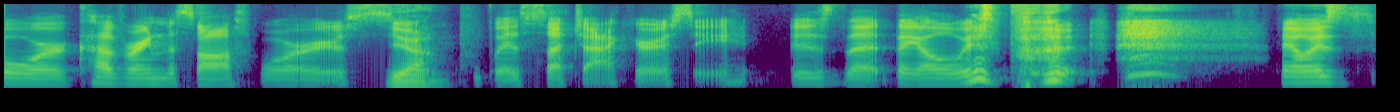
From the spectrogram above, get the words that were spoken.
for covering the Sauce Wars Yeah. with such accuracy. Is that they always put they always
